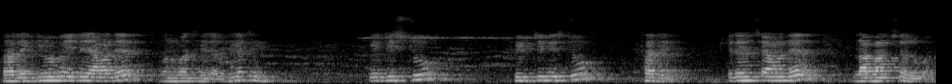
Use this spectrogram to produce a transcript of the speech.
তাহলে কি হবে? এটাই আমাদের অনুপাত হয়ে যাবে, ঠিক আছে? Eight is to fifteen is to thirteen এটা হচ্ছে আমাদের লাভাংশ অনুপাত।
